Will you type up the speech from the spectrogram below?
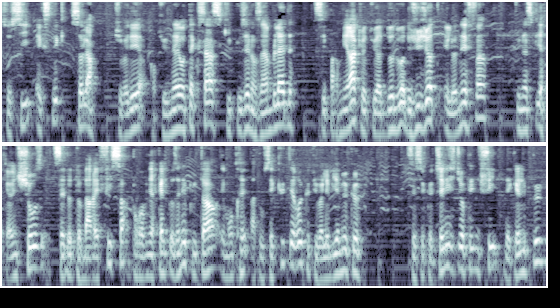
Ceci explique cela. Je veux dire, quand tu nais au Texas, qui plus est dans un bled, si par miracle tu as deux doigts de jugeote et le nez fin, tu n'aspires qu'à une chose, c'est de te barrer fissa pour revenir quelques années plus tard et montrer à tous ces cutéreux que tu valais bien mieux qu'eux. C'est ce que Janis Joplin fit dès qu'elle put,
